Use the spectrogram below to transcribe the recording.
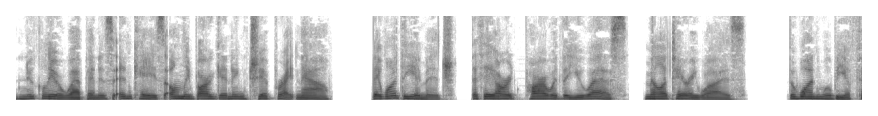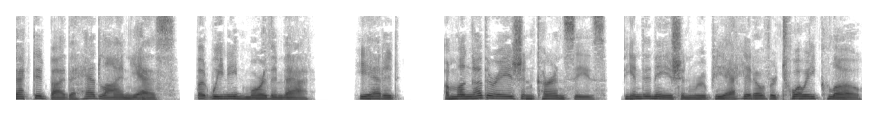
Nuclear weapon is NK's only bargaining chip right now. They want the image that they are at par with the US, military-wise. The won will be affected by the headline yes, but we need more than that. He added. Among other Asian currencies, the Indonesian rupiah hit over two-week low,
